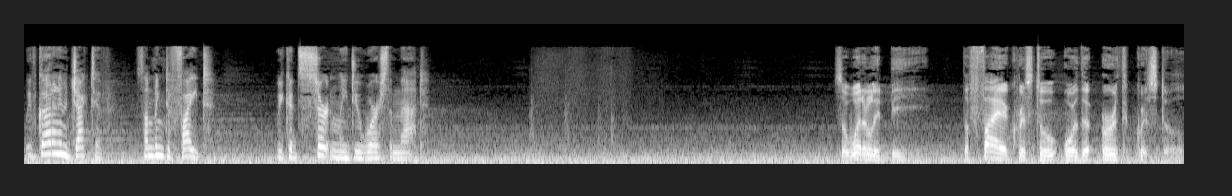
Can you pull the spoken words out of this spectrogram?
We've got an objective, something to fight. We could certainly do worse than that. So what'll it be? The fire crystal or the earth crystal?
